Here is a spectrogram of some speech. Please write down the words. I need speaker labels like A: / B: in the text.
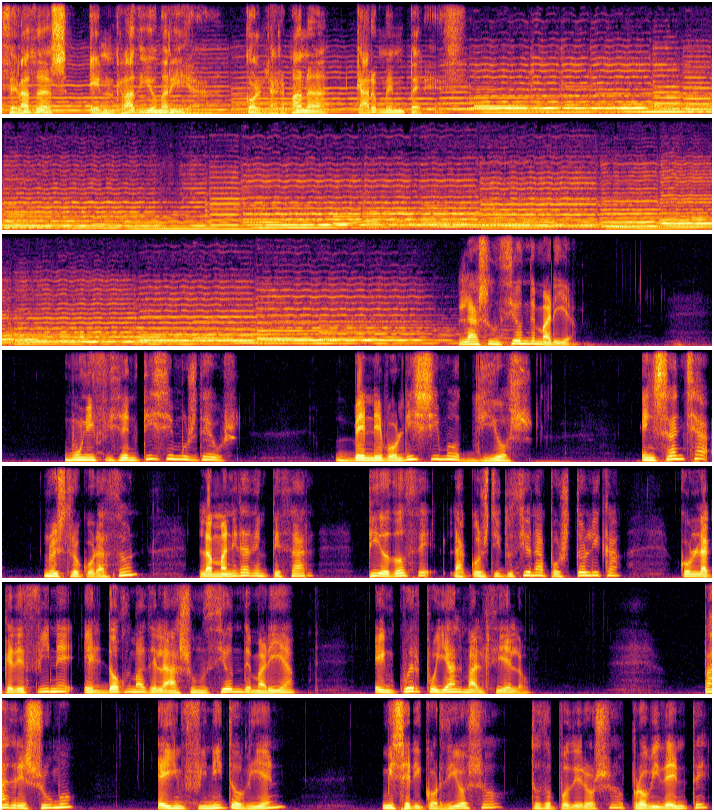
A: Pinceladas en Radio María con la hermana Carmen Pérez.
B: La Asunción de María. Munificentissimus Deus, benevolísimo Dios. Ensancha nuestro corazón la manera de empezar Pío XII la constitución apostólica con la que define el dogma de la Asunción de María en cuerpo y alma al cielo. Padre sumo e infinito bien, misericordioso, todopoderoso, providente.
